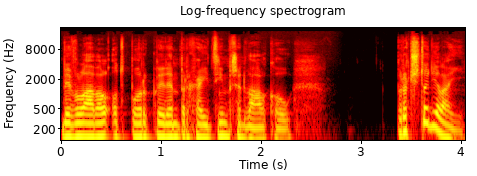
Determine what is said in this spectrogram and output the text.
vyvolával odpor k lidem prchajícím před válkou. Proč to dělají?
